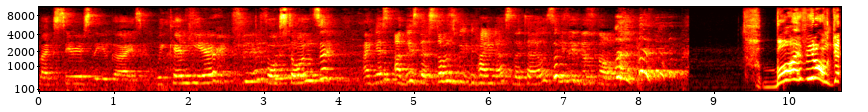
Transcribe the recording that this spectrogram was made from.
Like seriously you guys we came here for stones. I guess are these the stones behind us the tiles. This is the stone. Boy if you don't get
